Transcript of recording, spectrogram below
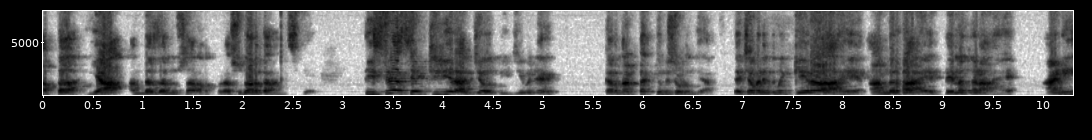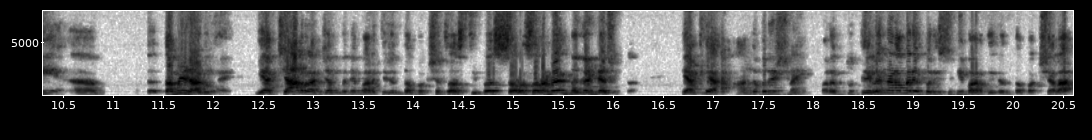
आता या अंदाजानुसार आपल्याला सुधारताना दिसते. तिसऱ्या सेटची जी राज्य होती जी म्हणजे कर्नाटक तुम्ही सोडून द्या. त्याच्यामध्ये तुम्ही केरळ आहे आंध्र आहे तेलंगणा आहे आणि तामिळनाडू आहे. या चार राज्यांमध्ये भारतीय जनता पक्षाचं अस्तित्व सर्वसाधारण नगण्यच होतं त्यातल्या आंध्र प्रदेश नाही परंतु तेलंगणामध्ये परिस्थिती भारतीय जनता पक्षाला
